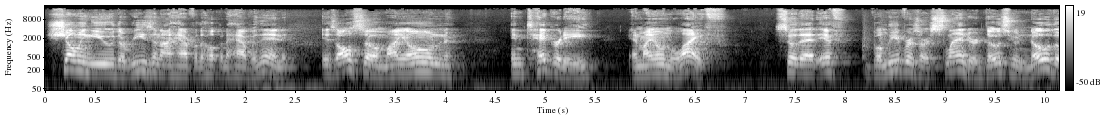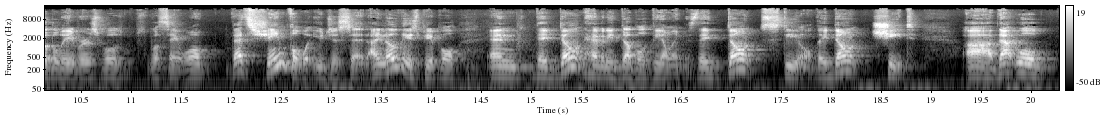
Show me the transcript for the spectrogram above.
showing you the reason I have for the hope that I have within, is also my own integrity and my own life. So that if believers are slandered, those who know the believers will, will say, Well, that's shameful what you just said. I know these people, and they don't have any double dealings. They don't steal. They don't cheat. Uh, that will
